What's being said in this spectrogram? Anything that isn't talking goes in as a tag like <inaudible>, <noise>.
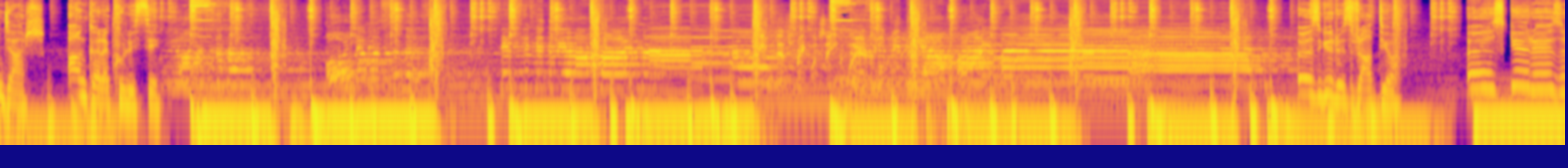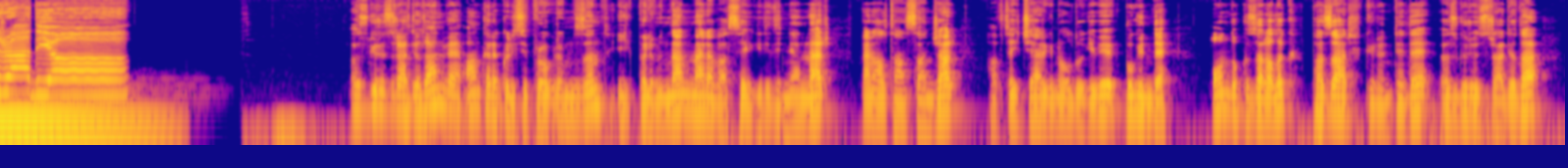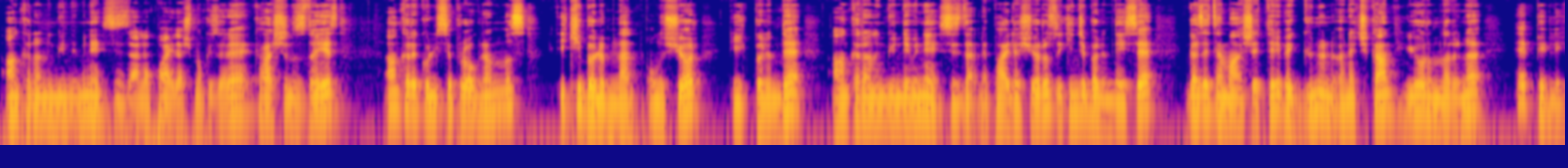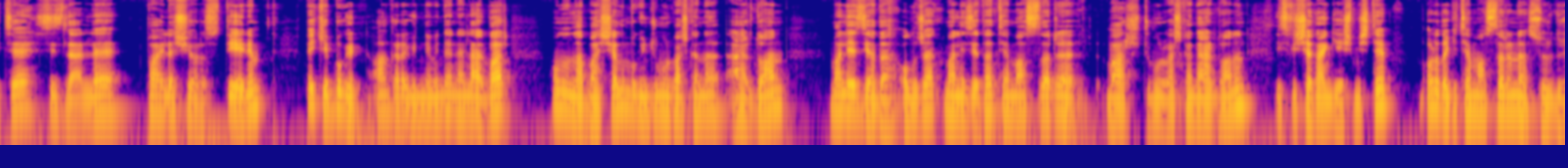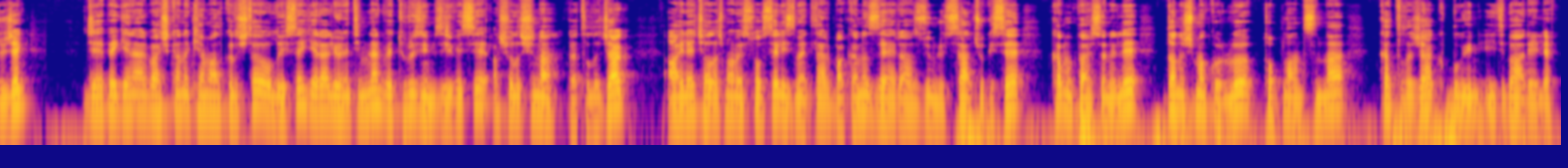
Sancar, Ankara Kulüsi. Özgürüz Radyo. Özgürüz Radyo. Özgürüz Radyo'dan ve Ankara Kulisi programımızın ilk bölümünden merhaba sevgili dinleyenler. Ben Altan Sancar. Hafta içi her gün olduğu gibi bugün de 19 Aralık Pazar gününde de Özgürüz Radyo'da Ankara'nın gündemini sizlerle paylaşmak üzere karşınızdayız. Ankara Kulisi programımız iki bölümden oluşuyor. İlk bölümde Ankara'nın gündemini sizlerle paylaşıyoruz. İkinci bölümde ise gazete manşetleri ve günün öne çıkan yorumlarını hep birlikte sizlerle paylaşıyoruz diyelim. Peki bugün Ankara gündeminde neler var? Onunla başlayalım. Bugün Cumhurbaşkanı Erdoğan Malezya'da olacak. Malezya'da temasları var Cumhurbaşkanı Erdoğan'ın İsviçre'den geçmişti. Oradaki temaslarını sürdürecek. CHP Genel Başkanı Kemal Kılıçdaroğlu ise yerel yönetimler ve turizm zirvesi açılışına katılacak. Aile Çalışma ve Sosyal Hizmetler Bakanı Zehra Zümrüt Selçuk ise kamu personeli danışma kurulu toplantısına katılacak bugün itibariyle.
